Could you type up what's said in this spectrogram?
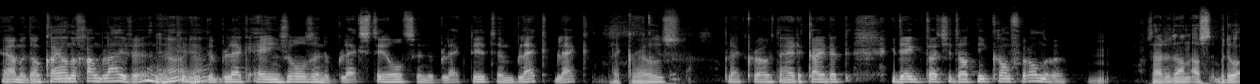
Ja, maar dan kan je aan de gang blijven. Hè? Ja, ja. de Black Angels en de Black Stills en de Black dit en Black, Black. Black Crows. Black Crows. Nee, dan kan je dat, ik denk dat je dat niet kan veranderen. Zouden dan, als, bedoel,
